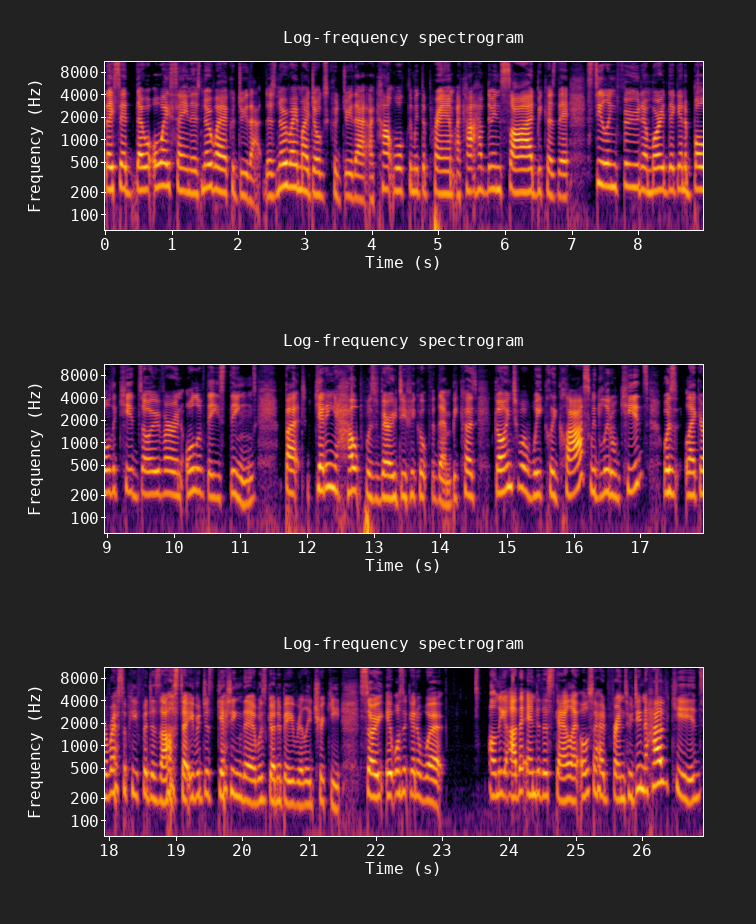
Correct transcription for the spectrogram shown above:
they said they were always saying, There's no way I could do that. There's no way my dogs could do that. I can't walk them with the pram. I can't have them inside because they're stealing food. I'm worried they're going to bowl the kids over and all of these things. But getting help was very difficult for them because going to a weekly class with little kids was like a recipe for disaster. Even just getting there was going to be really tricky. So it wasn't going to work on the other end of the scale, I also had friends who didn't have kids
